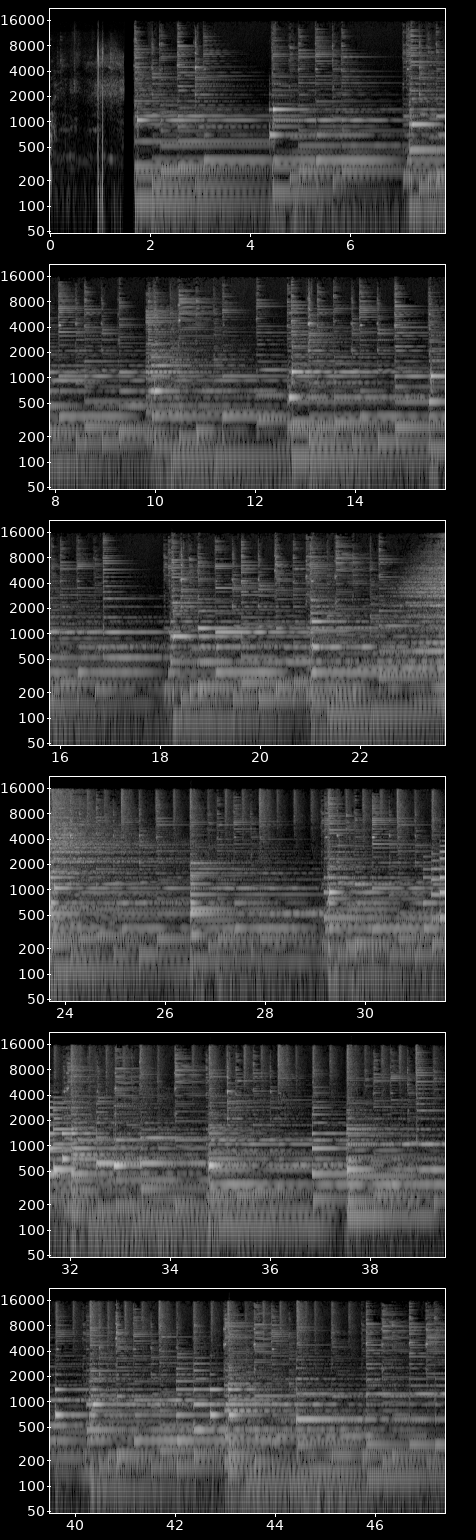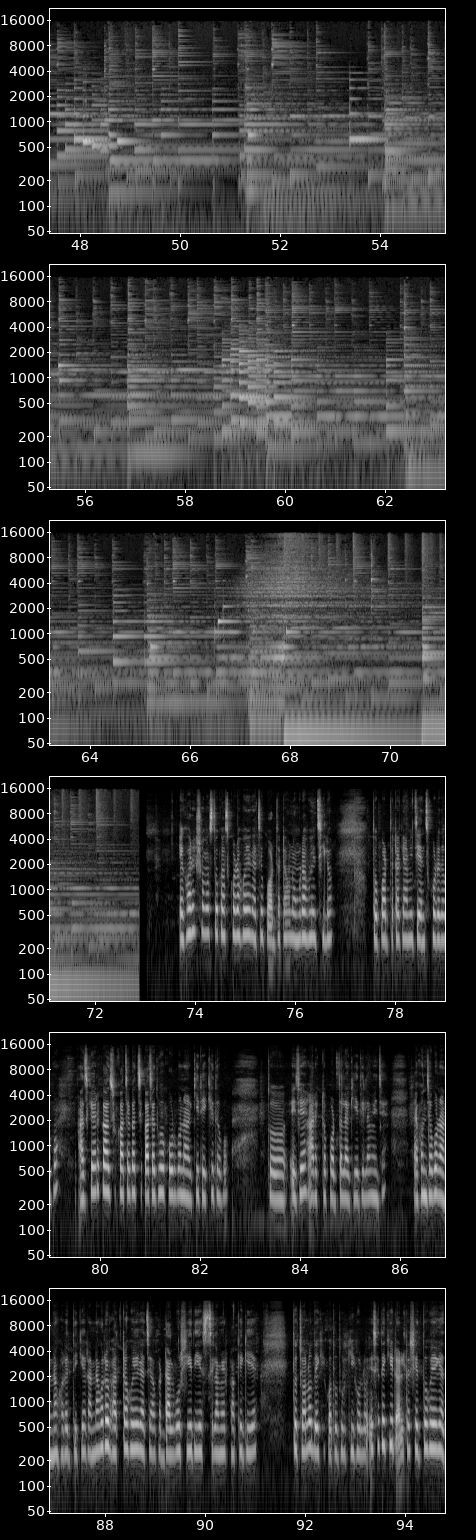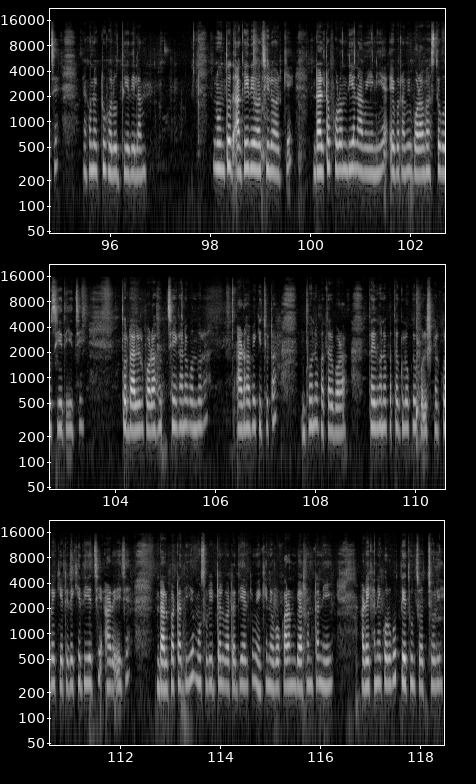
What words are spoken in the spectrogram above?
এ ঘরের সমস্ত কাজ করা হয়ে গেছে, পর্দাটাও নোংরা হয়েছিল। তো পর্দাটাকে আমি চেঞ্জ করে দেব। আজকে আর কাজ কাছাকাছি কাঁচা ধোয়া করব না, আর কি রেখে দেব। তো এই যে আরেকটা পর্দা লাগিয়ে দিলাম, এই যে। এখন যাব রান্নাঘরের দিকে। রান্নাঘরে ভাতটা হয়ে গেছে, আবার ডাল বসিয়ে দিয়ে এসেছিলাম এর ফাঁকে গিয়ে। তো চলো দেখি কত দূর কী হলো। এসে দেখি ডালটা সেদ্ধ হয়ে গেছে। এখন একটু হলুদ দিয়ে দিলাম। নুন তো আগেই দেওয়া ছিল আর কি। ডালটা ফোড়ন দিয়ে নামিয়ে নিয়ে এবার আমি বড়া ভাজতে বসিয়ে দিয়েছি। তো ডালের বড়া হচ্ছে এখানে বন্ধুরা। আর হবে কিছুটা ধনে পাতার বড়া। তাই ধনে পাতাগুলোকে পরিষ্কার করে কেটে রেখে দিয়েছি। আর এই যে ডাল বাটা দিয়ে, মুসুরির ডাল বাটা দিয়ে আর কি মেখে নেব, কারণ বেসনটা নেই। আর এখানে করব তেঁতুল চচ্চড়ি।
